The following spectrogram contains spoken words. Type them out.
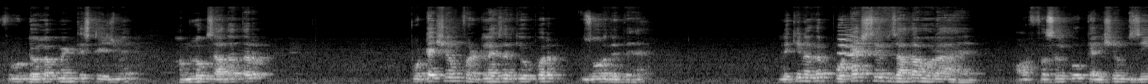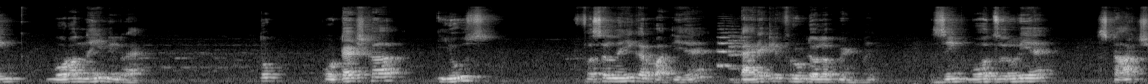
फ्रूट डेवलपमेंट के स्टेज में, हम लोग ज़्यादातर पोटेशियम फर्टिलाइज़र के ऊपर ज़ोर देते हैं। लेकिन अगर पोटेश सिर्फ़ ज़्यादा हो रहा है और फ़सल को कैल्शियम जिंक बोरॉन नहीं मिल रहा है तो पोटैश का यूज़ फ़सल नहीं कर पाती है डायरेक्टली फ्रूट डेवलपमेंट में। जिंक बहुत ज़रूरी है स्टार्च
